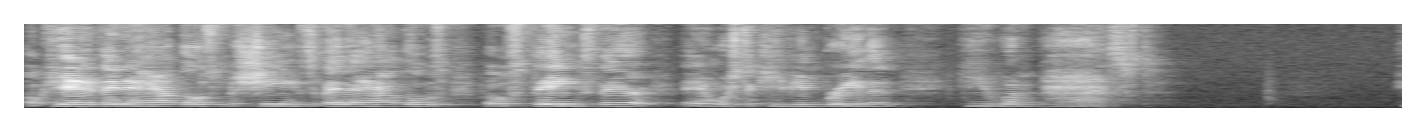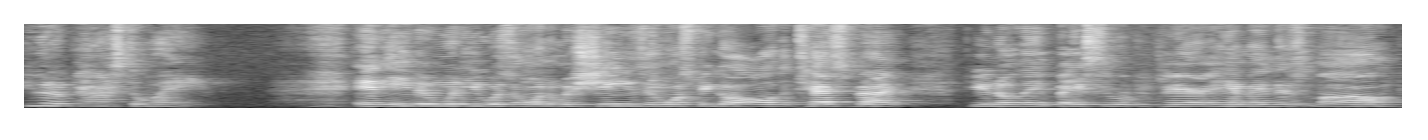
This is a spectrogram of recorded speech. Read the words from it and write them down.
Okay, if they didn't have those machines, if they didn't have those, those things there in which to keep him breathing, he would have passed. He would have passed away. And even when he was on the machines, and once we got all the tests back, you know, they basically were preparing him and his mom,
